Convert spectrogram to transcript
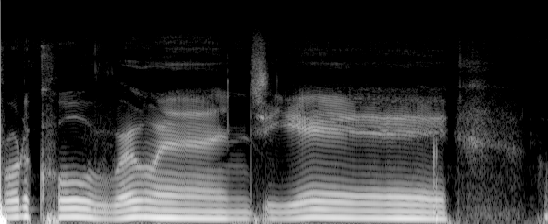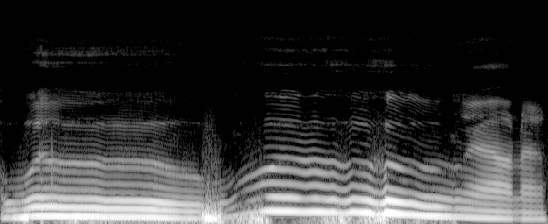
Protocol Ruins. Yay! Woo! Woo! I don't know.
